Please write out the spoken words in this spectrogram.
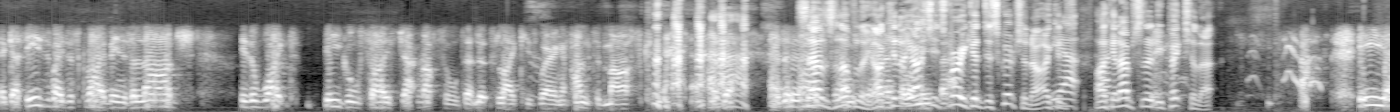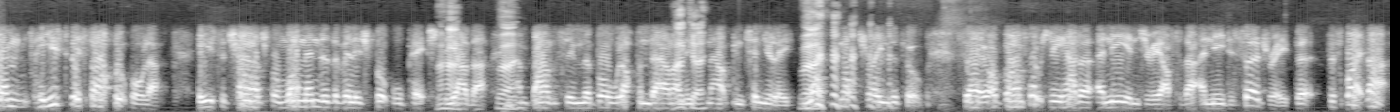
I guess the easiest way to describe him is a large, is a white beagle-sized Jack Russell that looks like he's wearing a phantom mask. has a, has a Sounds lovely. I can actually, it's a very good description. I can, Yeah, I can absolutely picture that. He um, he used to be a star footballer. He used to charge from one end of the village football pitch to the Uh-huh, other right. and bouncing the ball up and down on Okay. his snout continually. Right. Not, not trained at all. So, uh, but unfortunately, he had a, a knee injury after that and needed surgery. But despite that,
